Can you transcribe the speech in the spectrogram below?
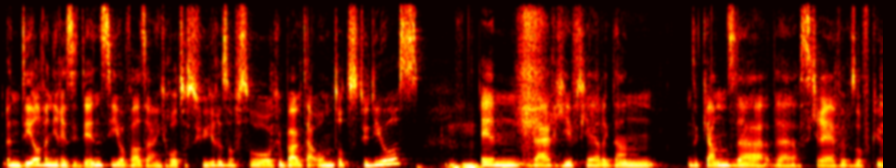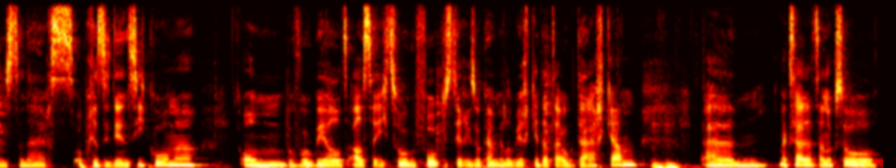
een deel van die residentie, of als dat een grote schuur is of zo, gebouwd dat om tot studio's. En daar geeft je eigenlijk dan de kans dat, dat schrijvers of kunstenaars op residentie komen om bijvoorbeeld, als ze echt zo gefocust ergens ook aan willen werken, dat dat ook daar kan. Ehm, maar ik zou dat dan ook zo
